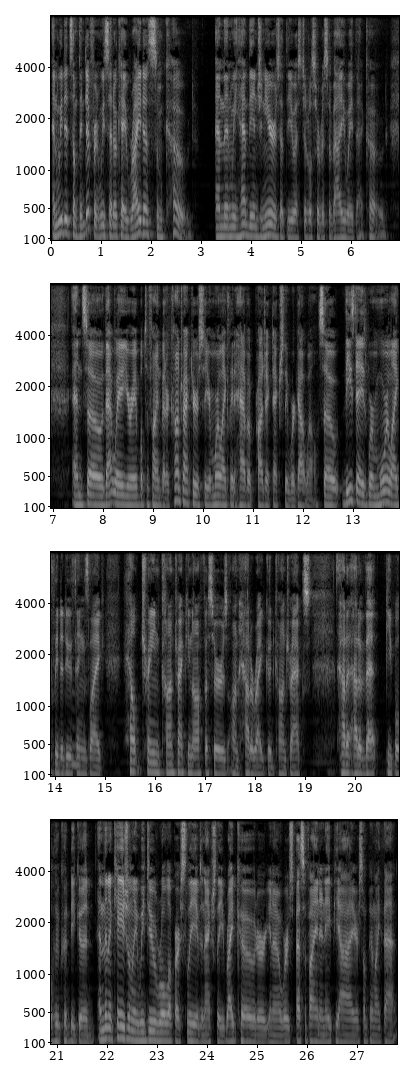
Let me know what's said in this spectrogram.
And we did something different. We said, okay, write us some code. And then we had the engineers at the US Digital Service evaluate that code. And so that way you're able to find better contractors. So you're more likely to have a project actually work out well. So these days we're more likely to do mm-hmm. things like help train contracting officers on how to write good contracts, how to how to vet people who could be good. And then occasionally we do roll up our sleeves and actually write code or, you know, we're specifying an API or something like that.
